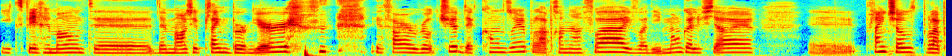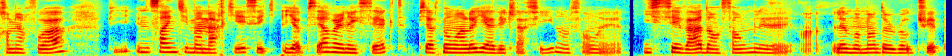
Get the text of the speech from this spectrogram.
Il expérimente euh, de manger plein de burgers, de faire un road trip, de conduire pour la première fois. Il voit des montgolfières, euh, plein de choses pour la première fois. Puis une scène qui m'a marqué, c'est qu'il observe un insecte. Puis à ce moment-là, il est avec la fille. Dans le fond, euh, ils s'évadent ensemble le moment d'un road trip.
